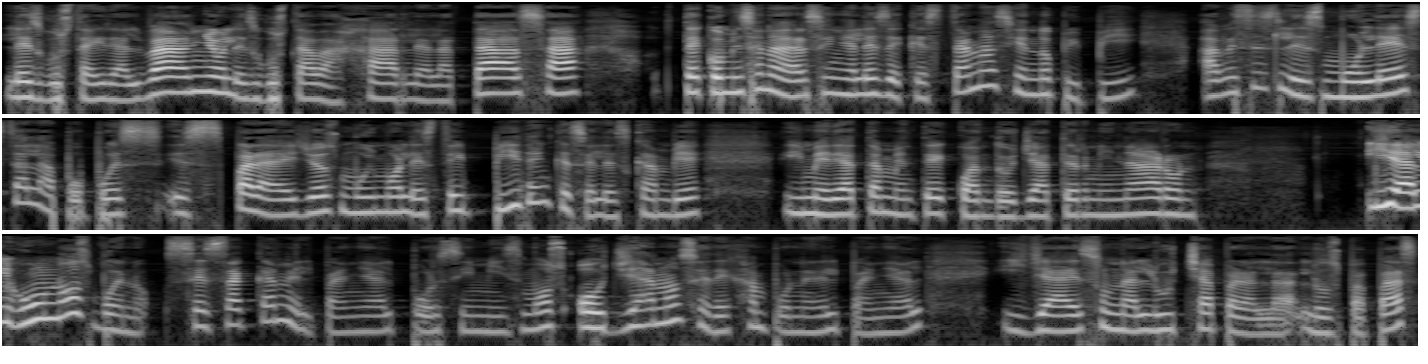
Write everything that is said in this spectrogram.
les gusta ir al baño, les gusta bajarle a la taza, te comienzan a dar señales de que están haciendo pipí, a veces les molesta la popó, es, es para ellos muy molesta y piden que se les cambie inmediatamente cuando ya terminaron. Y algunos, bueno, se sacan el pañal por sí mismos o ya no se dejan poner el pañal y ya es una lucha para los papás.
